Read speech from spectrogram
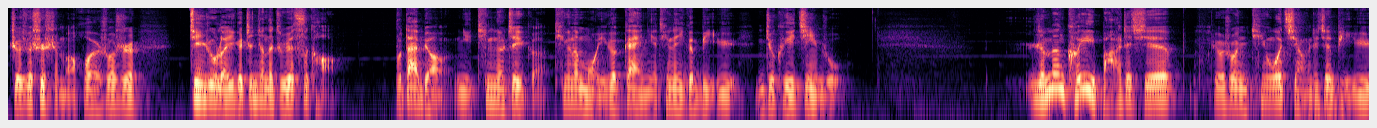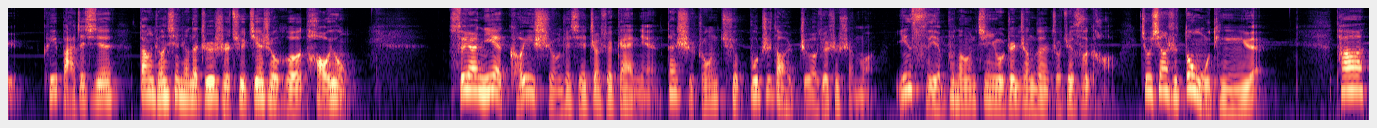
哲学是什么，或者说是进入了一个真正的哲学思考。不代表你听了这个，听了某一个概念，听了一个比喻，你就可以进入。人们可以把这些，比如说你听我讲这些比喻，可以把这些当成现成的知识去接受和套用。虽然你也可以使用这些哲学概念，但始终却不知道哲学是什么，因此也不能进入真正的哲学思考。就像是动物听音乐，它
